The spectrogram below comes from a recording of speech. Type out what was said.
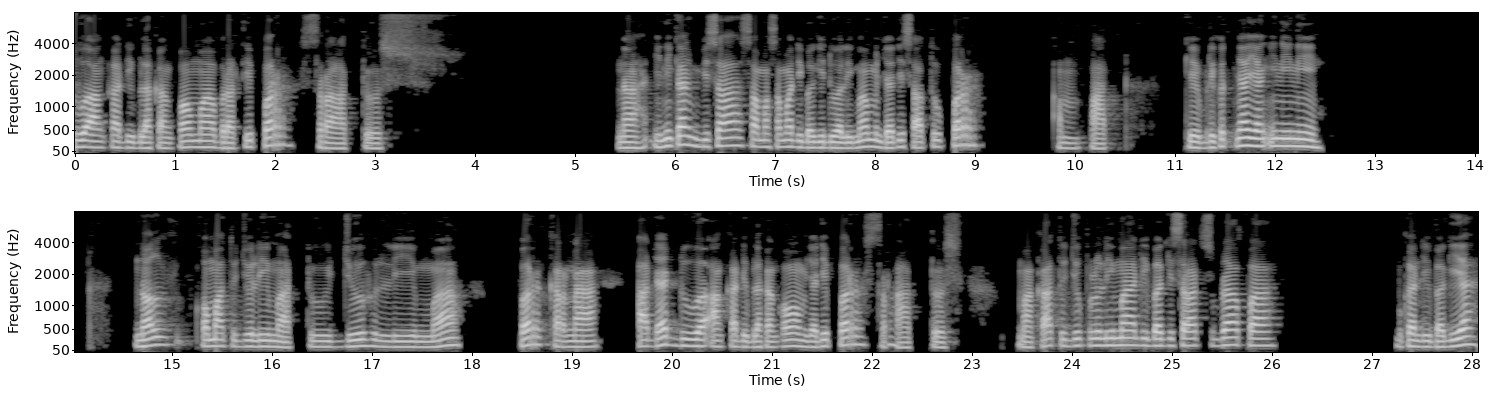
dua angka di belakang koma berarti per 100. Nah, ini kan bisa sama-sama dibagi 25 menjadi 1 per 4. Oke, berikutnya yang ini nih. 0,75 75 per karena ada dua angka di belakang koma menjadi per 100 maka 75 dibagi 100 berapa? bukan dibagi ya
